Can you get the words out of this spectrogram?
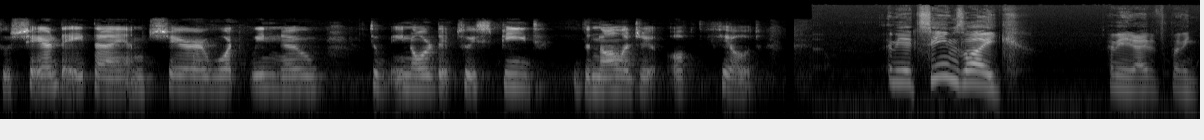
to share data and share what we know to in order to speed the knowledge of the field. I mean, it seems like, I mean, I, I think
